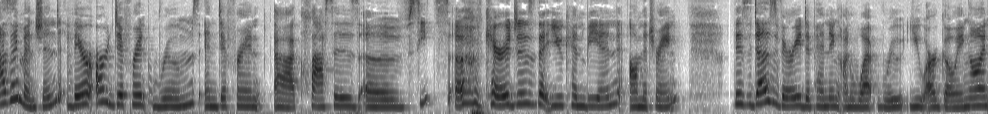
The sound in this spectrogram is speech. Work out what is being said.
As I mentioned, there are different rooms and different uh, classes of seats, of carriages that you can be in on the train. This does vary depending on what route you are going on.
